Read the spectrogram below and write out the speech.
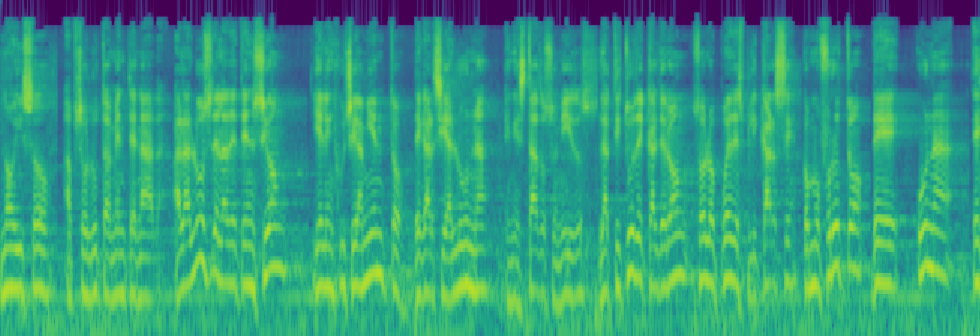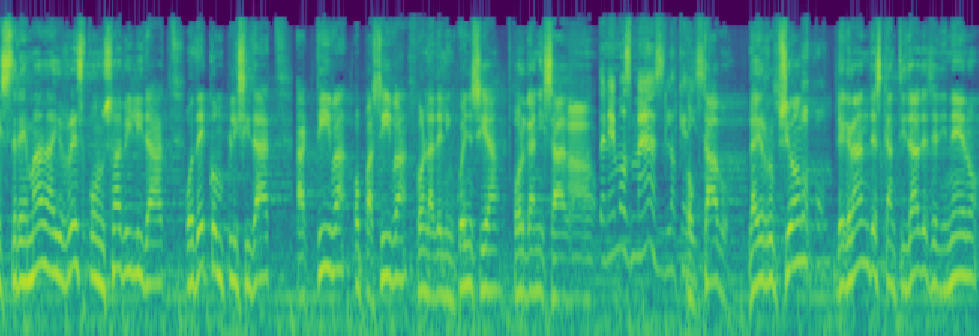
no hizo absolutamente nada. A la luz de la detención y el enjuiciamiento de García Luna en Estados Unidos, la actitud de Calderón solo puede explicarse como fruto de una extremada irresponsabilidad o de complicidad activa o pasiva con la delincuencia organizada. Tenemos más lo que dice. Octavo, la irrupción de grandes cantidades de dinero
